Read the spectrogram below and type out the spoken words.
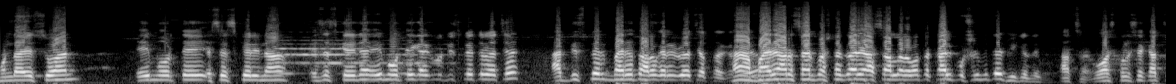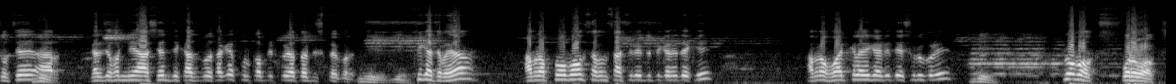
Honda S one এই মুহূর্তে S S Carina S S Carina এই মুহূর্তে গাড়িগুলো ডিসপ্লেতে রয়েছে। আর ডিসপ্লের বাইরে তো আরও গাড়ি রয়েছে আপনার হ্যাঁ বাইরে আরও চার পাঁচটা গাড়ি আছে আল্লাহর মতো কাল পরশুর ভিতরে ঢুকে দেবে আচ্ছা ওয়াশ পলিশের কাজ চলছে। আর গাড়ি যখন নিয়ে আসেন যে কাজগুলো থাকে ফুল কমপ্লিট করে আপনার ডিসপ্লে করেন। জি ঠিক আছে ভাইয়া? আমরা প্রোবক্স এবং সাকসিড এই দুটি গাড়ি দেখি। আমরা হোয়াইট কালারের গাড়ি দিয়ে শুরু করি। জি। প্রোবক্স প্রোবক্স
